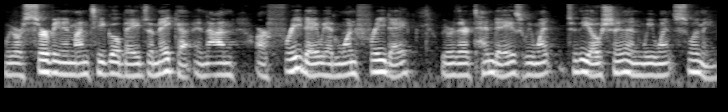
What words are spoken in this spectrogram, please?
we were serving in montego bay jamaica and on our free day we had one free day we were there 10 days. We went to the ocean and we went swimming.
